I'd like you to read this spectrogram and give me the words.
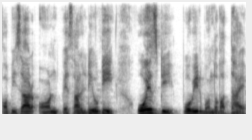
officer on special duty OSD Prabir Bandyopadhyay.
